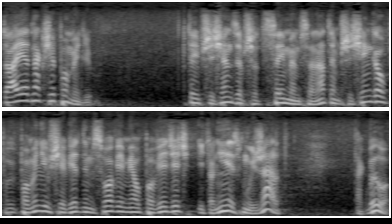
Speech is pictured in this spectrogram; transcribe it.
To a jednak się pomylił. W tej przysiędze przed Sejmem, Senatem przysięgał, pomylił się w jednym słowie, miał powiedzieć, i to nie jest mój żart, tak było,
